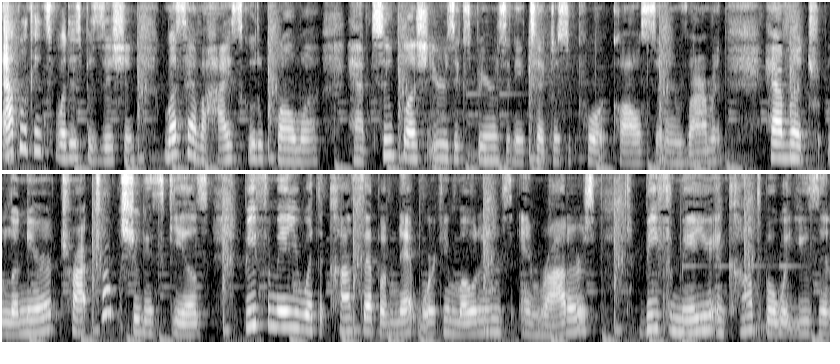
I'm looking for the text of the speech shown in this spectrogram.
Applicants for this position must have a high school diploma, have two plus years experience in a technical support call center environment, have a tr- linear tr- troubleshooting skills, be familiar with the concept of networking modems and routers, be familiar and comfortable with using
